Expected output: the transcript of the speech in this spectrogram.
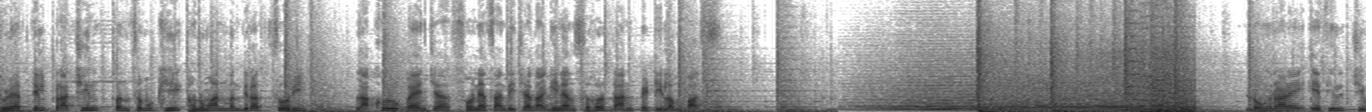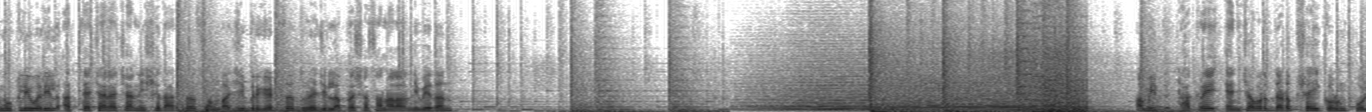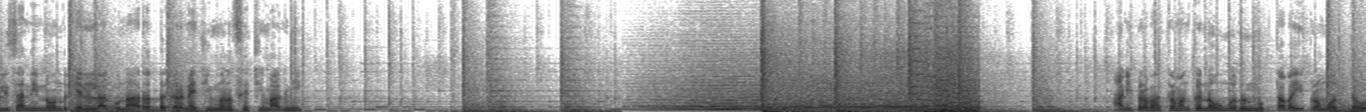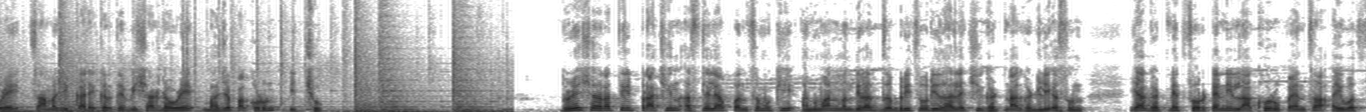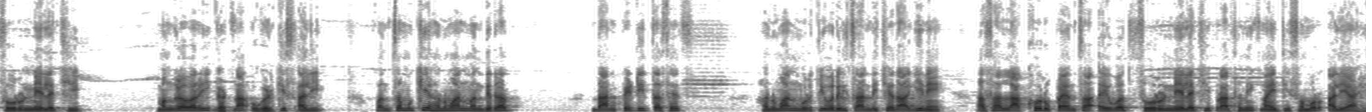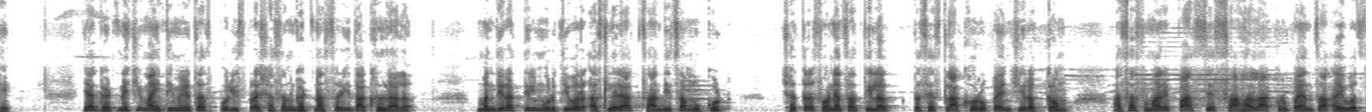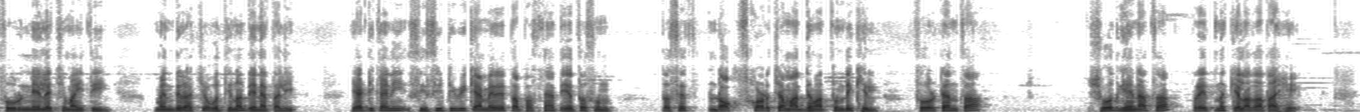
धुळ्यातील प्राचीन पंचमुखी हनुमान मंदिरात चोरी लाखो रुपयांच्या सोन्या चांदीच्या दागिन्यांसह दानपेटी लंपास. डोंगराळे येथील चिमुकलीवरील अत्याचाराच्या निषेधार्थ संभाजी ब्रिगेडचं धुळे जिल्हा प्रशासनाला निवेदन. अमित ठाकरे यांच्यावर दडपशाही करून पोलिसांनी नोंद केलेला गुन्हा रद्द करण्याची मनसेची मागणी. आणि प्रभाग क्रमांक नऊ मधून मुक्ताबाई प्रमोद ढवळे सामाजिक कार्यकर्ते विशाल ढवळे भाजपाकडून इच्छुक. धुळे शहरातील प्राचीन असलेल्या पंचमुखी हनुमान मंदिरात जबरी चोरी झाल्याची घटना घडली असून या घटनेत चोरट्यांनी लाखो रुपयांचा ऐवज चोरून नेल्याची मंगळवारी घटना उघडकीस आली. पंचमुखी हनुमान मंदिरात दानपेटी तसेच हनुमान मूर्तीवरील चांदीचे दागिने असा लाखो रुपयांचा ऐवज चोरून नेल्याची प्राथमिक माहिती समोर आली आहे. या घटनेची माहिती मिळताच पोलीस प्रशासन घटनास्थळी दाखल झालं. मंदिरातील मूर्तीवर असलेला चांदीचा मुकुट छत्र सोन्याचा तिलक तसेच लाखो रुपयांची रक्कम असा सुमारे पाच ते सहा लाख रुपयांचा ऐवज चोरून नेल्याची माहिती मंदिराच्या वतीनं देण्यात आली. या ठिकाणी सी सी टी व्ही कॅमेरे तपासण्यात येत असून तसेच डॉग स्क्वॉडच्या माध्यमातून देखील चोरट्यांचा शोध घेण्याचा प्रयत्न केला जात आहे.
